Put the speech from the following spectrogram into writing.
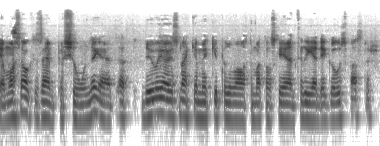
Jag måste också säga en personlig grej. Att, att du och jag ju snackat mycket privat om att de ska göra en tredje Ghostbusters.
